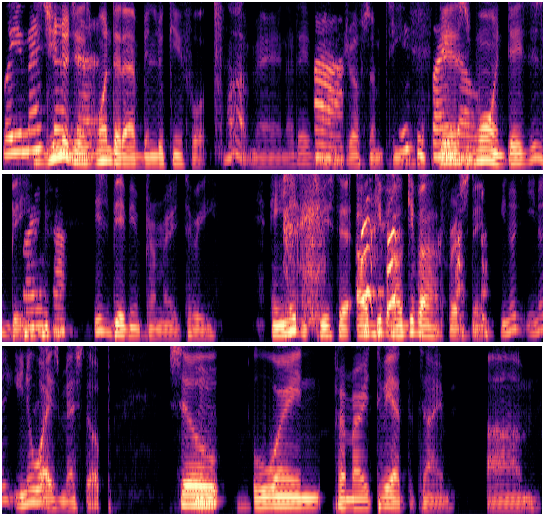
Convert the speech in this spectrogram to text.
Well, you mentioned. Did you know there's that, one that I've been looking for? Oh man, I didn't ah, drop some tea. There's out. one. There's this baby. This baby in primary three, and you know the twist that I'll give. I'll give her her first name. You know. You know. You know what is messed up. So mm. we were in primary three at the time. Um,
